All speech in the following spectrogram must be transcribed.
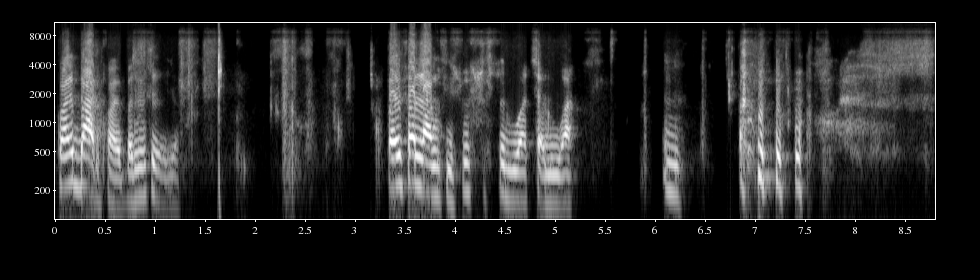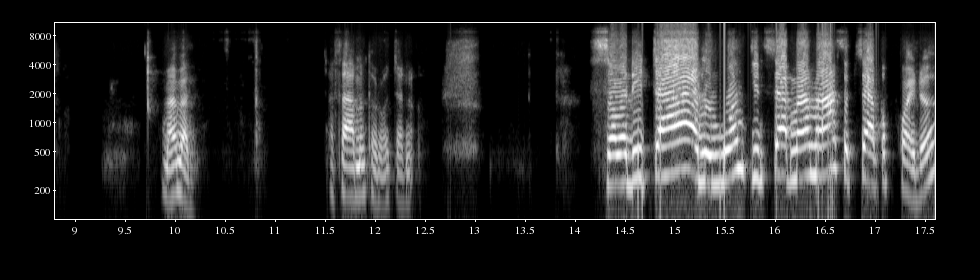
ไฟบ้านข่อยเป็นเสื่ออยู่ ไฟฝรั่งสิสุสลัวสลัวอืมมาแบบภาษามันถนจันอะสวัสดีจ้าหนุ่มม้วนกินแซ่บมามาแซ่บๆกับข่อยเด้อ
